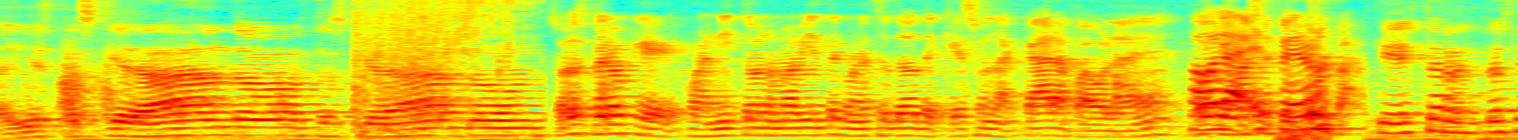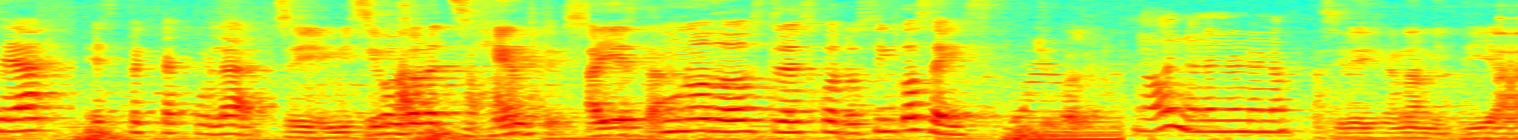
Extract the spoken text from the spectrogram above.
Ahí estás quedando, estás quedando. Solo espero que Juanito no me aviente con estos dedos de queso en la cara, Paola, ¿eh? Paola, a espero-. Que esta receta sea espectacular. Sí, mis hijos son exigentes. Ahí está. 1, 2, 3, 4, 5, 6. Chúpale. No, no, no, no, no, no. Así le dijeron a mi tía.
